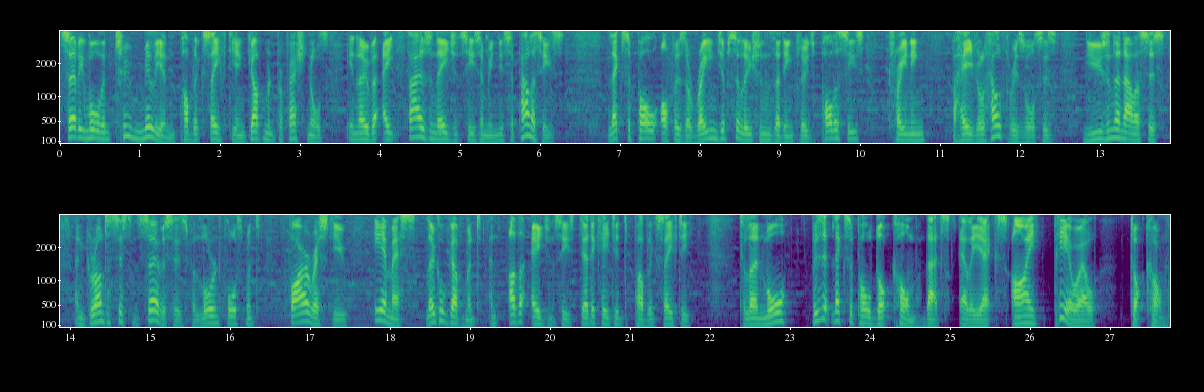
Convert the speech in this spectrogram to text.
serving more than 2 million public safety and government professionals in over 8,000 agencies and municipalities, Lexipol offers a range of solutions that includes policies, training, behavioural health resources, news and analysis, and grant assistance services for law enforcement, fire rescue, EMS, local government, and other agencies dedicated to public safety. To learn more, visit lexipol.com. That's L E X I P O L.com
